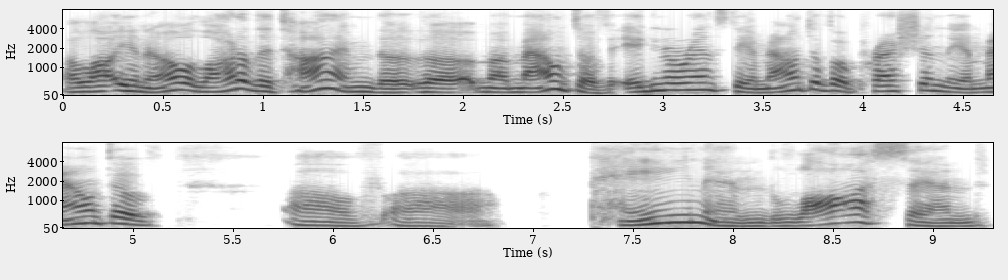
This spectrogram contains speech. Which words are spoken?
A lot you know a lot of the time the, the amount of ignorance the amount of oppression the amount of of uh, pain and loss and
